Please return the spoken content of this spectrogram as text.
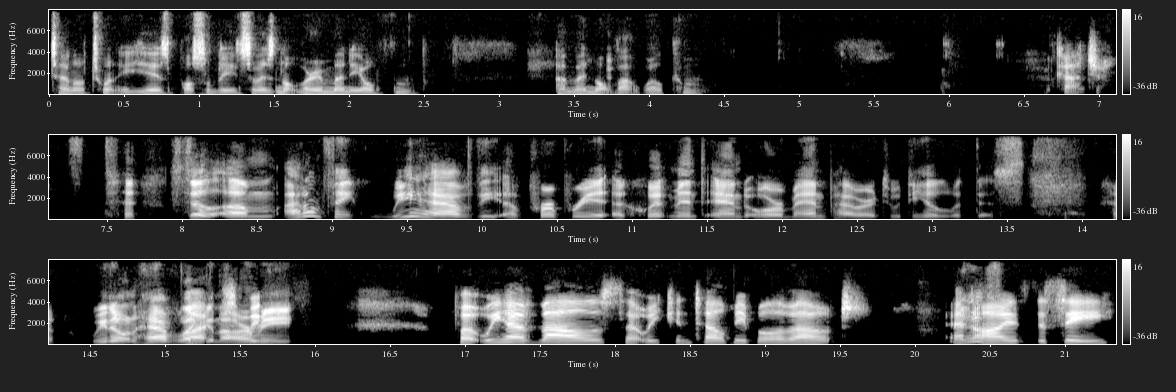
10 or 20 years, possibly. So there's not very many of them, and they're not that welcome. gotcha. Still, um, I don't think we have the appropriate equipment and or manpower to deal with this. We don't have like an But we- army. But we have mouths that we can tell people about, and Yes. eyes to see.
